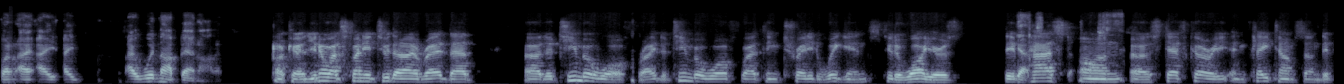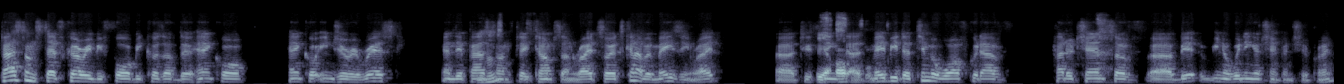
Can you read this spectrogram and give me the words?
but I, I, I I would not bet on it. Okay, you know what's funny too that I read that uh, the Timberwolf, right? The Timberwolf, who I think traded Wiggins to the Warriors, they yes. passed on uh, Steph Curry and Klay Thompson. They passed on Steph Curry before because of the ankle ankle injury risk, and they passed mm-hmm. on Klay Thompson, right? So it's kind of amazing, right? Uh, to think yeah. that maybe the Timberwolf could have had a chance of, uh, be, you know, winning a championship, right?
